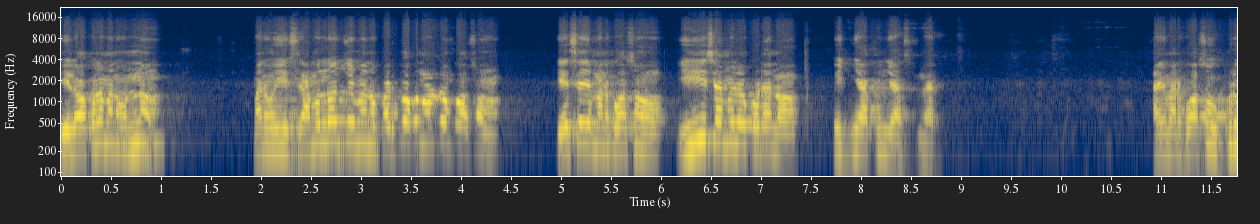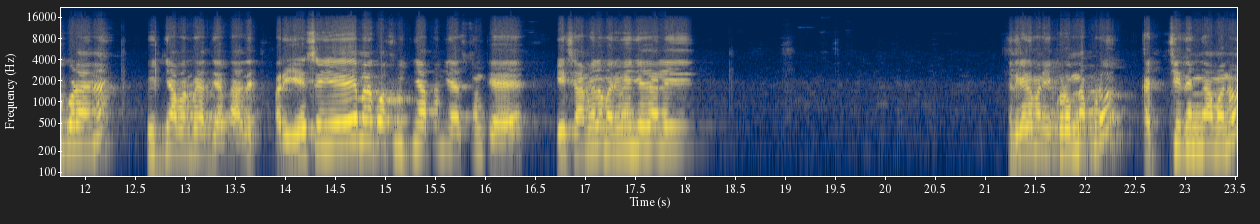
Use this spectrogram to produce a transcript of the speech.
ఈ లోకంలో మనం ఉన్నాం. మనం ఈ శ్రమల్లోంచి మనం పడిపోకుండా ఉండటం కోసం ఏసయ్య మన కోసం ఈ సమయంలో కూడాను విజ్ఞాపన చేస్తున్నారు. ఆయన మన కోసం ఇప్పుడు కూడా ఆయన విజ్ఞాపన అదే మరి ఏసయ్యే మన కోసం విజ్ఞాపన చేస్తుంటే ఈ సమయంలో మనం ఏం చేయాలి? ఎందుకంటే మనం ఇక్కడ ఉన్నప్పుడు ఖచ్చితంగా మనం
